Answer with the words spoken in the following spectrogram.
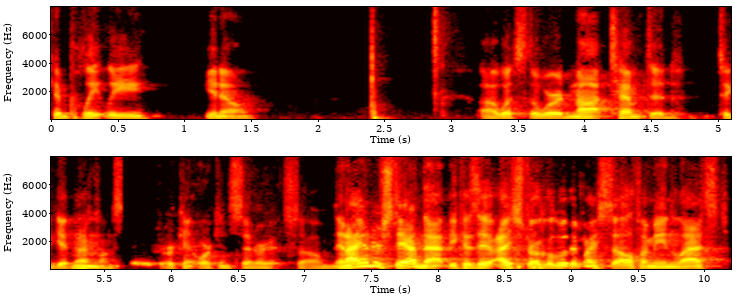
completely, you know, uh, what's the word? Not tempted to get back Mm. on stage or or consider it. So, and I understand that because I struggled with it myself. I mean, last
